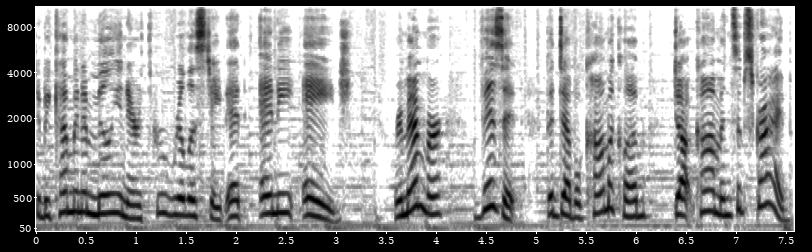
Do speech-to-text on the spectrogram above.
to becoming a millionaire through real estate at any age. Remember, visit thedoublecommaclub.com and subscribe.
